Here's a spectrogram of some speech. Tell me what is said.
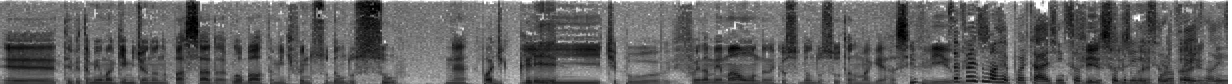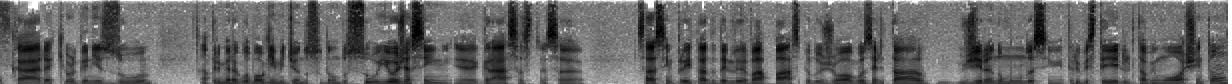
é, teve também uma Game Jam no ano passado, a Global também, que foi no Sudão do Sul, né? Pode crer. E, tipo, foi na mesma onda, né? Que o Sudão do Sul tá numa guerra civil. Você fez e- uma reportagem sobre, fiz, sobre fiz uma isso, não reportagem fez, com Luiz? um cara que organizou a primeira Global Game Jam do Sudão do Sul e hoje, assim, é, graças a essa, sabe, essa empreitada dele levar a paz pelos jogos, ele tá girando o mundo, assim. Eu entrevistei ele, ele tava em Washington,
